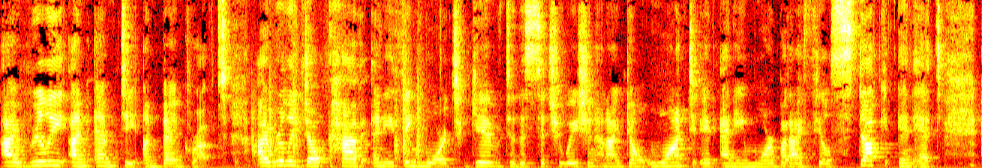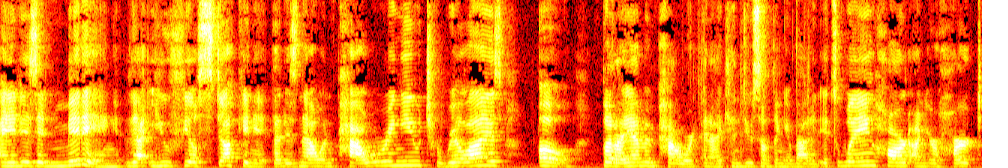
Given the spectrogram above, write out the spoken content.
I really, I'm empty. I'm bankrupt. I really don't have anything more to give to this situation and I don't want it anymore, but I feel stuck in it. And it is admitting that you feel stuck in it that is now empowering you to realize, oh, but I am empowered and I can do something about it. It's weighing hard on your heart.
